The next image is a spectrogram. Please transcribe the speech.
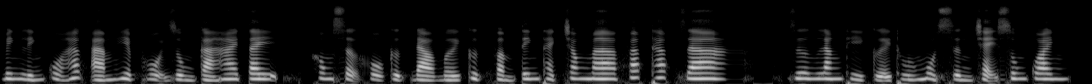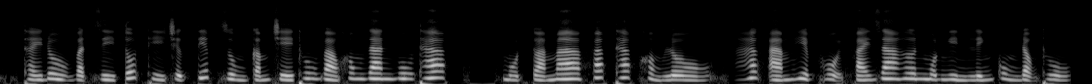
Binh lính của Hắc Ám Hiệp hội dùng cả hai tay, không sợ khổ cực đào bới cực phẩm tinh thạch trong ma pháp tháp ra. Dương Lăng thì cưỡi thú một sừng chạy xung quanh, thấy đồ vật gì tốt thì trực tiếp dùng cấm chế thu vào không gian vu tháp. Một tòa ma pháp tháp khổng lồ, Hắc ám hiệp hội phái ra hơn 1.000 lính cùng động thủ,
